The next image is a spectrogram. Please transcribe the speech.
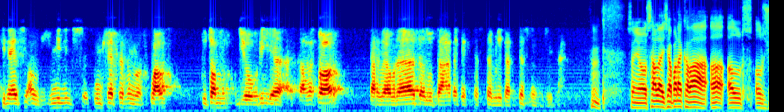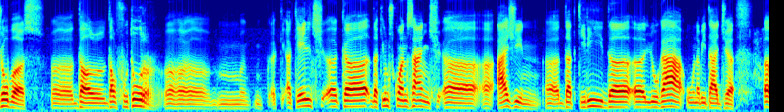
quins són els mínims conceptes en els quals tothom hi hauria estat d'acord per veure de dotar d'aquesta estabilitat que es necessita. Hmm. Senyor Sala, ja per acabar, eh, els, els joves eh, del, del futur, eh, aquells eh, que d'aquí uns quants anys eh, eh, hagin eh, d'adquirir, de eh, llogar un habitatge, eh,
